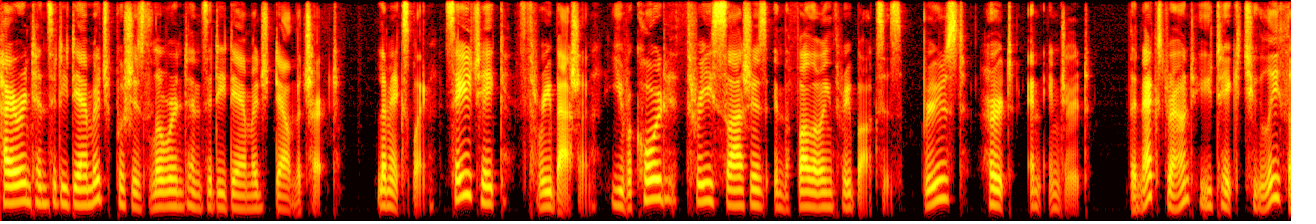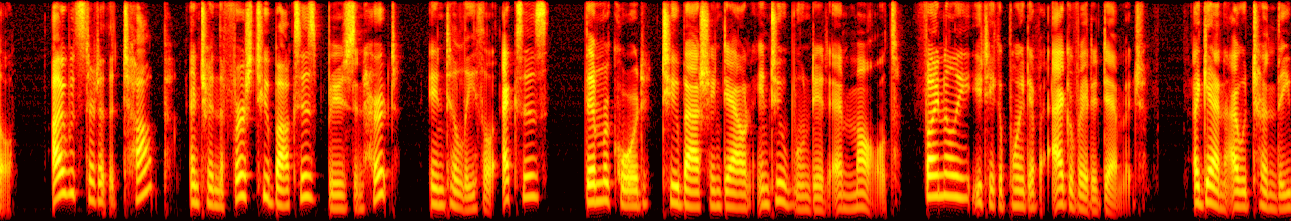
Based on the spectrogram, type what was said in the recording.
Higher intensity damage pushes lower intensity damage down the chart. Let me explain. Say you take three bashing. You record three slashes in the following three boxes bruised, hurt, and injured. The next round, you take two lethal. I would start at the top and turn the first two boxes, bruised and hurt, into lethal X's, then record two bashing down into wounded and mauled. Finally, you take a point of aggravated damage. Again, I would turn the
